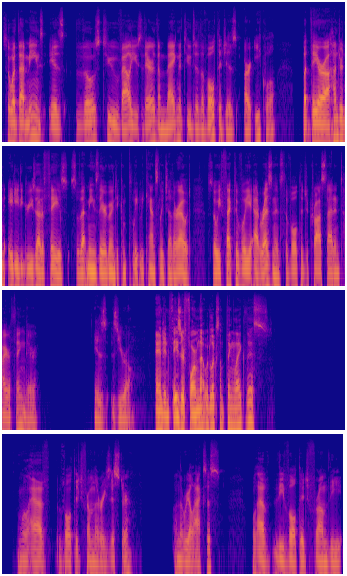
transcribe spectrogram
So what that means is those two values there, the magnitudes of the voltages are equal, but they are 180 degrees out of phase. So that means they are going to completely cancel each other out. So effectively at resonance, the voltage across that entire thing there is zero. And in phasor form, that would look something like this. We'll have voltage from the resistor on the real axis. We'll have the voltage from the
